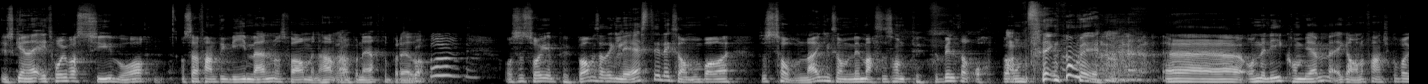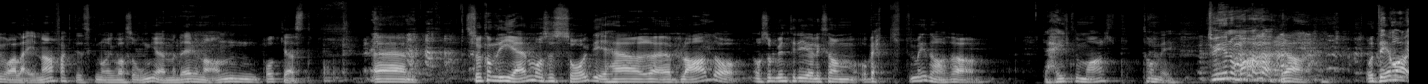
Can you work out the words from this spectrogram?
Jeg, husker, jeg, tror jeg var syv år, og så fant jeg Vi menn hos faren min. Han imponerte på det. da. Og så så jeg pupper, men så hadde jeg lest dem, liksom, og bare, så sovna jeg liksom med masse sånn puppebilder oppe rundt senga mi. Uh, og de kom hjem Jeg aner faen ikke hvorfor jeg var alene faktisk, når jeg var så unge, men det er jo en annen podkast. Så kom de hjem, og så så de her uh, bladene, og så begynte de å liksom å vekte meg. da, sa, Det er helt normalt, Tommy. Du er normal! Ja. Og det det var,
